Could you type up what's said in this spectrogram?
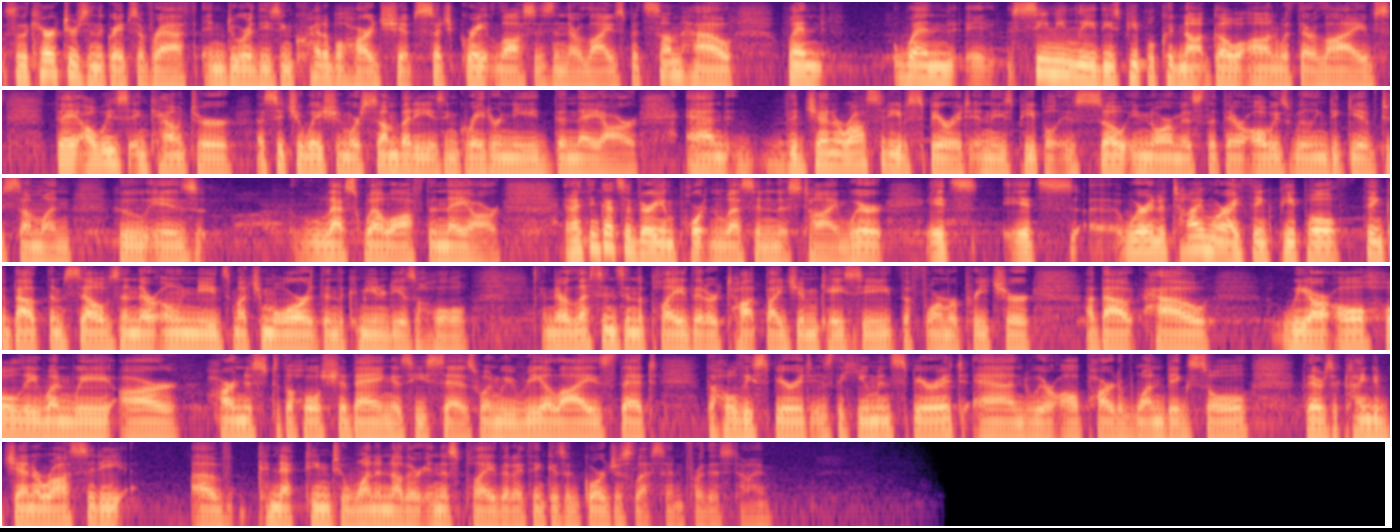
So the characters in The Grapes of Wrath endure these incredible hardships, such great losses in their lives, but somehow when when it, seemingly these people could not go on with their lives, they always encounter a situation where somebody is in greater need than they are. And the generosity of spirit in these people is so enormous that they're always willing to give to someone who is less well off than they are. And I think that's a very important lesson in this time where it's it's uh, we're in a time where I think people think about themselves and their own needs much more than the community as a whole. And there are lessons in the play that are taught by Jim Casy, the former preacher, about how we are all holy when we are harnessed to the whole shebang, as he says, when we realize that the Holy Spirit is the human spirit and we're all part of one big soul. There's a kind of generosity of connecting to one another in this play that I think is a gorgeous lesson for this time.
